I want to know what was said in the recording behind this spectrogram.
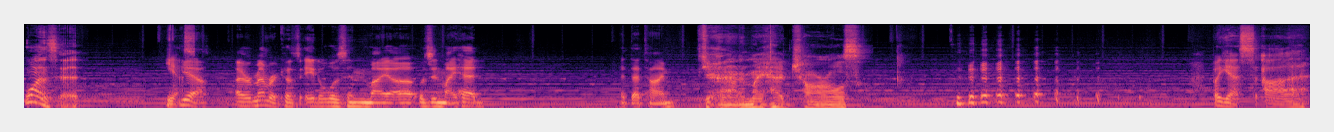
Was it? Yes. Yeah, I remember because Adel was in my uh was in my head. at that time. Get out of my head, Charles. But yes, uh,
